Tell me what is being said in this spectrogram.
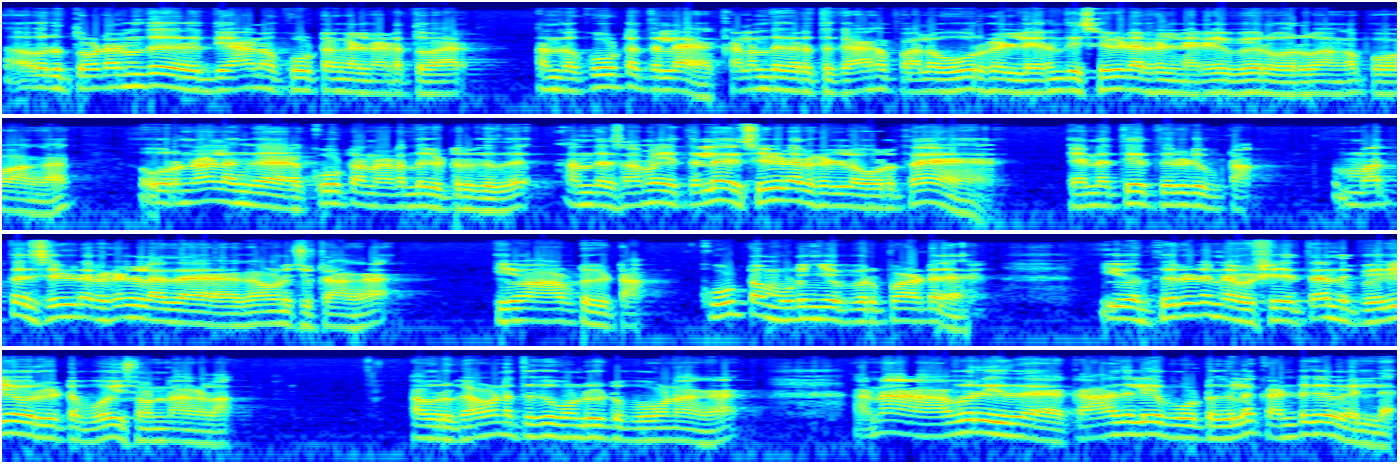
அவர் தொடர்ந்து தியான கூட்டங்கள் நடத்துவார். அந்த கூட்டத்தில் கலந்துக்கிறதுக்காக பல ஊர்கள்லேருந்து சீடர்கள் நிறைய பேர் வருவாங்க போவாங்க. ஒரு நாள் அங்கே கூட்டம் நடந்துக்கிட்டு இருக்குது. அந்த சமயத்தில் சீடர்களில் ஒருத்தன் என்னத்தையே திருடி விட்டான். மற்ற சீடர்கள் அதை கவனிச்சுட்டாங்க. இவன் ஆப்பிட்டுக்கிட்டான் கூட்டம் முடிஞ்ச பிற்பாடு இவன் திருடின விஷயத்தை அந்த பெரியவர்கிட்ட போய் சொன்னாங்களாம். அவர் கவனத்துக்கு கொண்டுகிட்டு போனாங்க. ஆனால் அவர் இதை காதிலே போட்டுக்கல கண்டுக்கவே இல்லை.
